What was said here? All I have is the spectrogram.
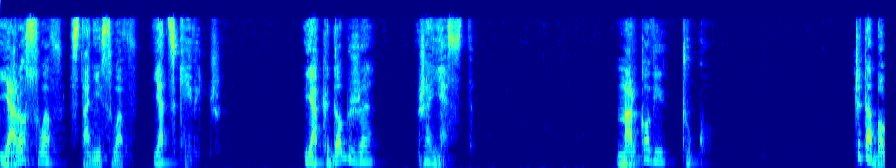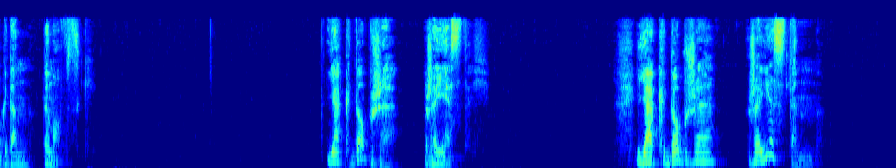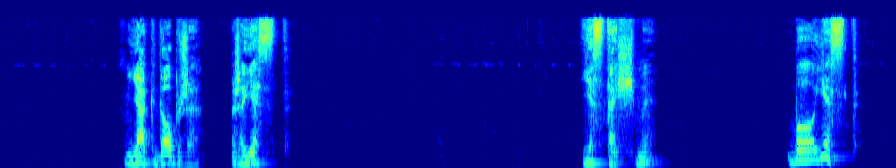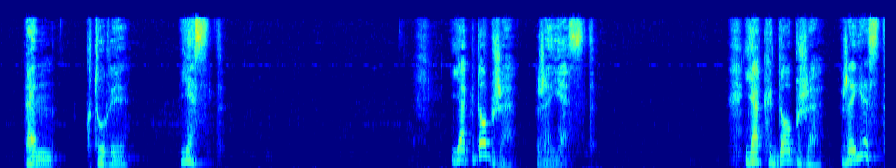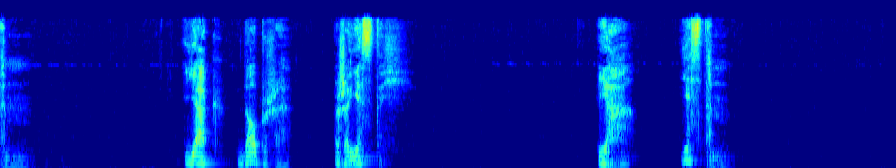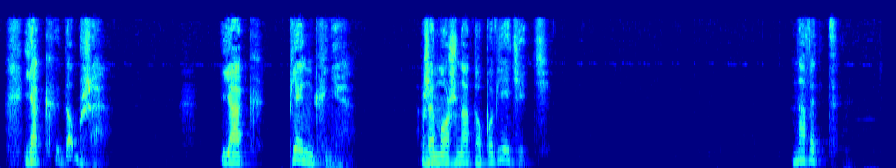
Jarosław Stanisław Jackiewicz. Jak dobrze, że jest. Markowi Czuku. Czyta Bogdan Dymowski. Jak dobrze, że jesteś. Jak dobrze, że jestem. Jak dobrze, że jest. Jesteśmy, bo jest ten, który jest. Jak dobrze, że jest. Jak dobrze, że jestem. Jak dobrze, że jesteś. Ja jestem. Jak dobrze, jak pięknie, że można to powiedzieć. Nawet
